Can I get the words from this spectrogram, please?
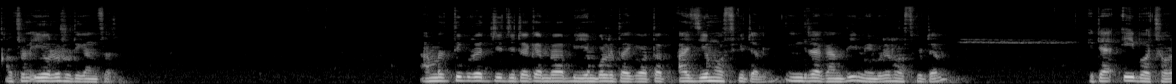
অপশান ই হলো সঠিক আনসার আমাদের ত্রিপুরার যে যেটাকে আমরা বিএম বলে থাকি অর্থাৎ IGM hospital Indira Gandhi memorial hospital এটা এই বছর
